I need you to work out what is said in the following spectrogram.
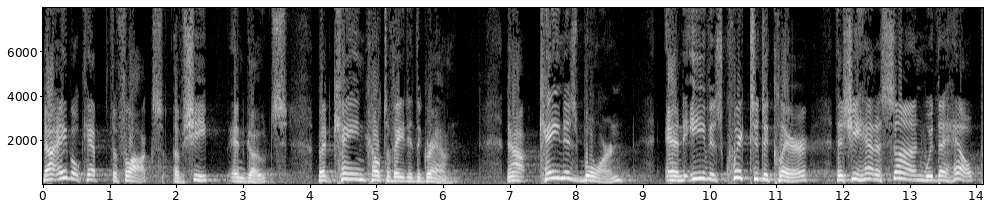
Now Abel kept the flocks of sheep and goats, but Cain cultivated the ground. Now Cain is born, and Eve is quick to declare that she had a son with the help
